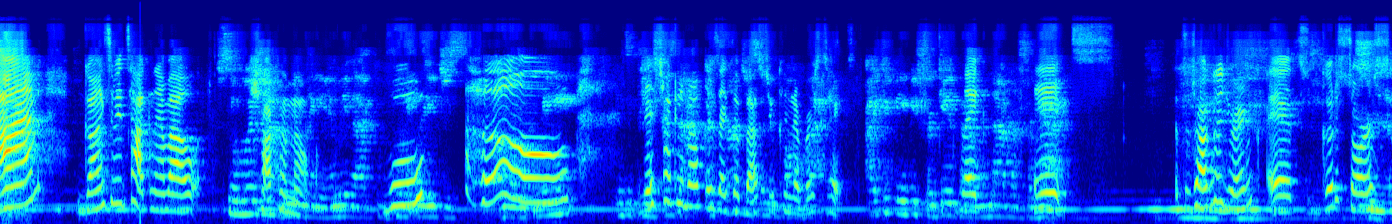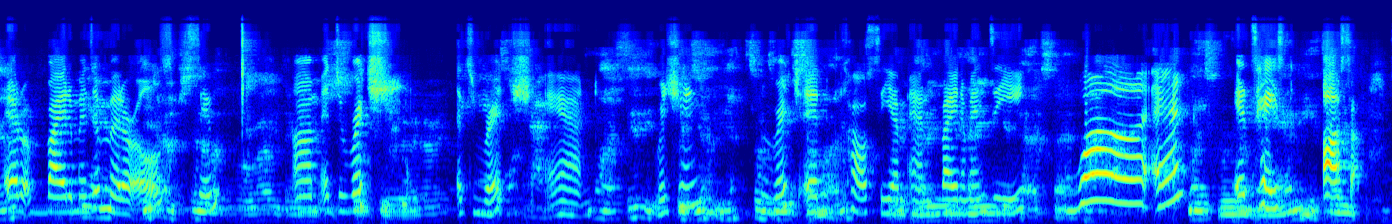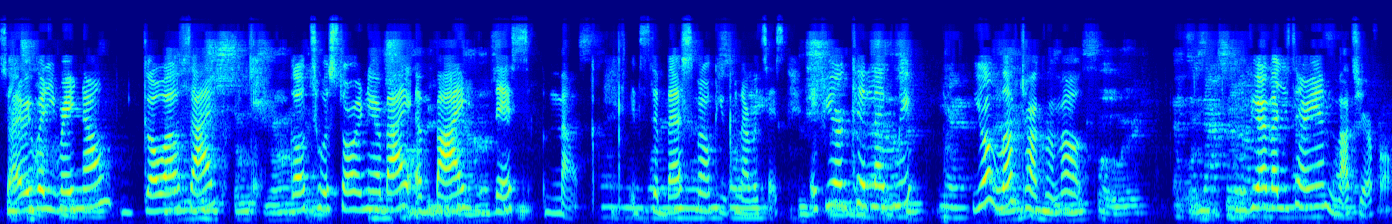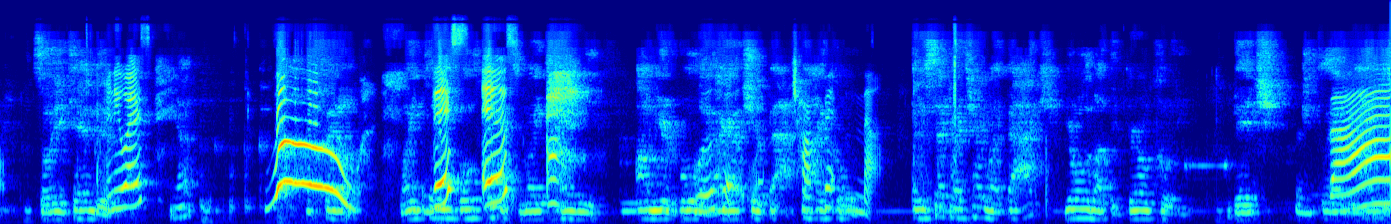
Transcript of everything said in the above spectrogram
I'm going to be talking about chocolate milk. Woo! This chocolate milk is like the best you can ever taste. Like it's it's a chocolate drink. It's good source of vitamins and minerals. See? Um, it's rich. It's rich and rich in rich in calcium and vitamin D. What? It tastes awesome. So everybody, right now, go outside, go to a store nearby, and buy this milk. It's the best milk you can ever taste. If you're a kid like me, you'll love chocolate milk. If you're a vegetarian, that's your fault. Anyways, woo! This is chocolate milk. And the second I turn my back, you're all about the girl code, bitch. Bye.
